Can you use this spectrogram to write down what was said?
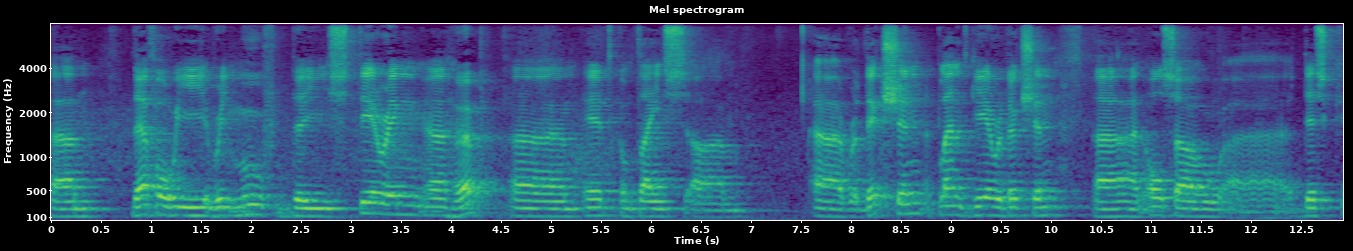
Um, therefore, we remove the steering uh, hub. Um, it contains um, reduction, planet gear reduction, and also disc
